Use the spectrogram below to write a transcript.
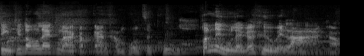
สิ่งที่ต้องแลกมากับการทำโฮมสกูลข้อหนึ่งเลยก็คือเวลาครับ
